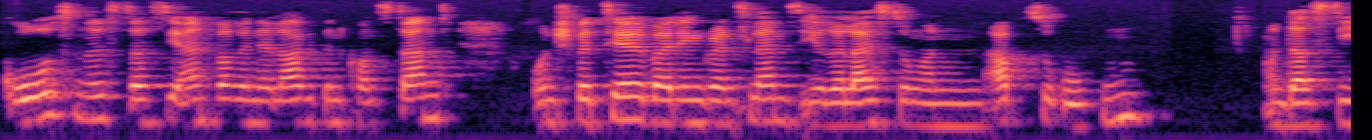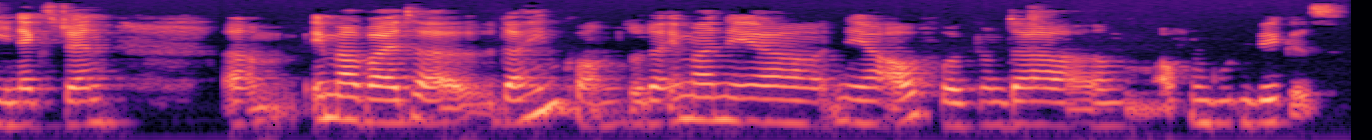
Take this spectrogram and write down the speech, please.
Großen ist, dass sie einfach in der Lage sind, konstant und speziell bei den Grand Slams ihre Leistungen abzurufen und dass die Next Gen ähm, immer weiter dahin kommt oder immer näher näher aufrückt und da ähm, auf einem guten Weg ist.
